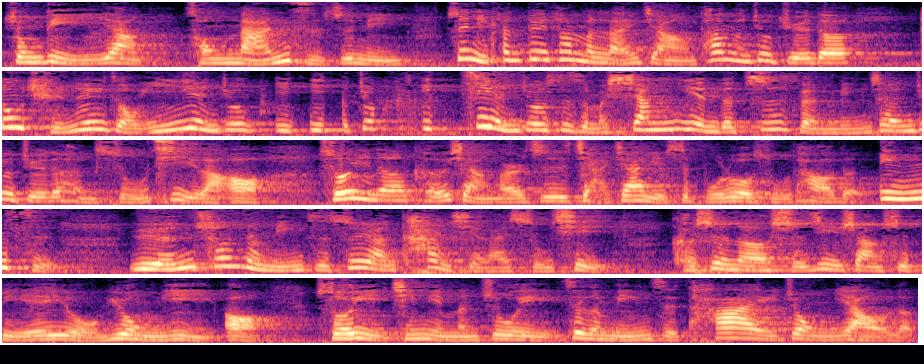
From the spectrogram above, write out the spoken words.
兄弟一样，从男子之名？所以你看对他们来讲，他们就觉得都取那一种一验就一一就一见就是什么香艳的脂粉名称，就觉得很俗气了哦。所以呢，可想而知，贾家也是不落俗套的。因此，元春的名字虽然看起来俗气，可是呢，实际上是别有用意哦。所以，请你们注意，这个名字太重要了，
